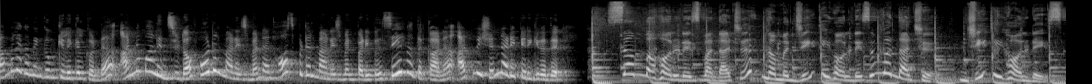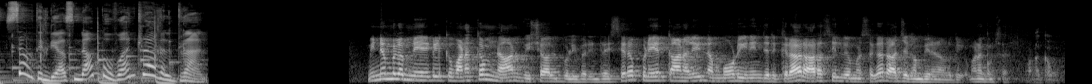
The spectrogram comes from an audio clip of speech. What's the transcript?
தமிழகம் எங்கும் கிளைகள் கொண்ட அன்னமால் institute of hotel management and hospital management படிப்பில் சேர்வதற்கான அட்மிஷன் நடைபெறுகிறது. சம்மர் ஹாலிடேஸ் வந்தாச்சு. நம்ம ஜிடி ஹாலிடேஸும் வந்தாச்சு. GT holidays south India's number one travel brand Minnambalam நேயர்களுக்கு வணக்கம். நான் விஷால் புலிவர். இன்றைய சிறப்பு நேர்காணலில் நம்மோடு இணைந்திருக்கிறார் அரசியல் விமர்சகர் ராஜகம்பீரன் அவர்கள். வணக்கம் சார். வணக்கம்.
